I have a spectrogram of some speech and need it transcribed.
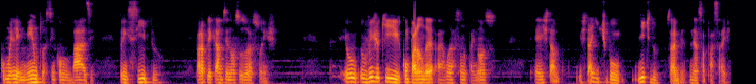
como elemento, assim como base, princípio, para aplicarmos em nossas orações? Eu, eu vejo que, comparando a oração do Pai Nosso, é, está, está tipo, nítido, sabe, nessa passagem.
